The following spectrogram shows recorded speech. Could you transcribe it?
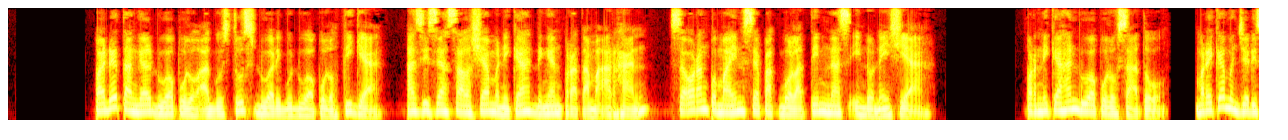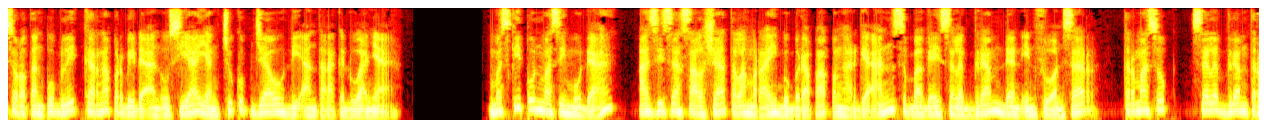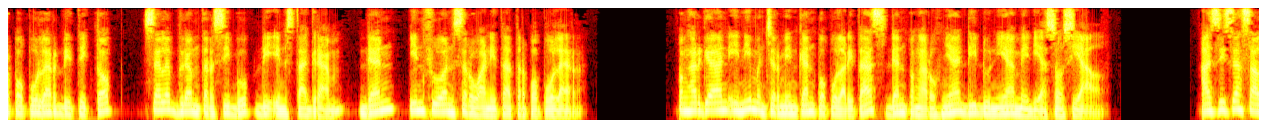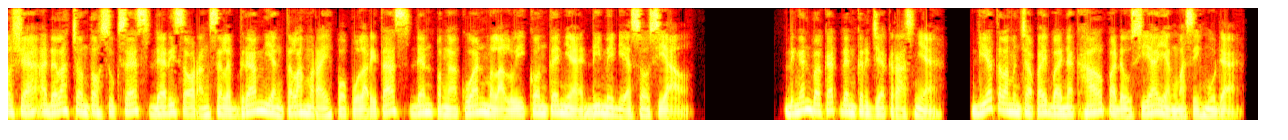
Pada tanggal 20 Agustus 2023, Azizah Salsha menikah dengan Pratama Arhan, seorang pemain sepak bola timnas Indonesia. Pernikahan 21. Mereka menjadi sorotan publik karena perbedaan usia yang cukup jauh di antara keduanya. Meskipun masih muda, Azizah Salsha telah meraih beberapa penghargaan sebagai selebgram dan influencer, termasuk selebgram terpopuler di TikTok, selebgram tersibuk di Instagram, dan influencer wanita terpopuler. Penghargaan ini mencerminkan popularitas dan pengaruhnya di dunia media sosial. Aziza Salsha adalah contoh sukses dari seorang selebgram yang telah meraih popularitas dan pengakuan melalui kontennya di media sosial. Dengan bakat dan kerja kerasnya, dia telah mencapai banyak hal pada usia yang masih muda.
